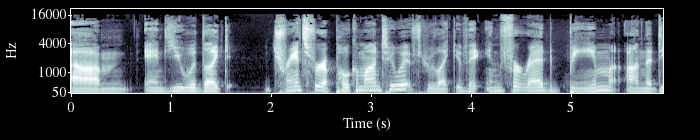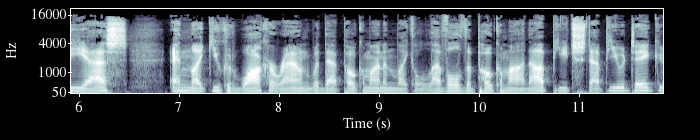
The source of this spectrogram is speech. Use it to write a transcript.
Um, and you would like transfer a Pokemon to it through like the infrared beam on the DS. And like you could walk around with that Pokemon and like level the Pokemon up. Each step you would take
